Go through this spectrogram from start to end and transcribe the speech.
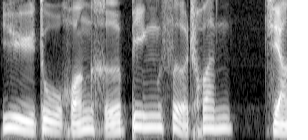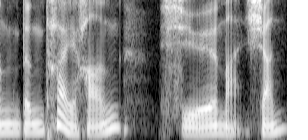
欲渡黄河冰塞川。将登太行，雪满山。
